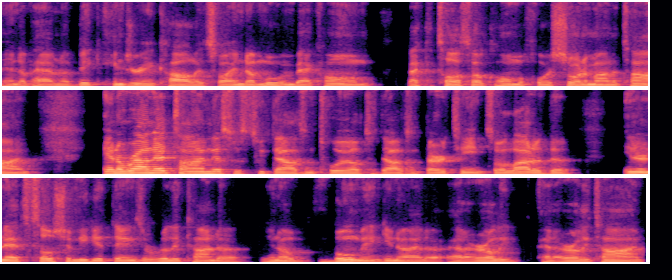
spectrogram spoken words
I ended up having a big injury in college, so I ended up moving back home back to Tulsa, Oklahoma for a short amount of time. And around that time, this was 2012, 2013. So a lot of the internet, social media things are really kind of, you know, booming, you know, at, a, at an early, at an early time.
